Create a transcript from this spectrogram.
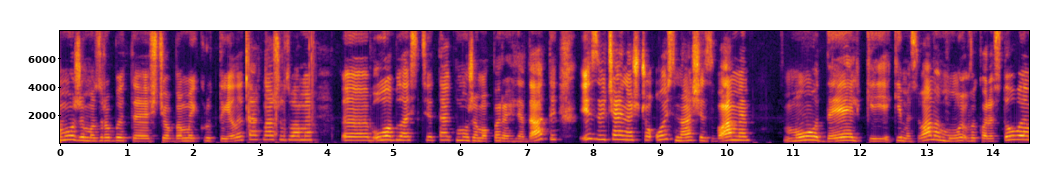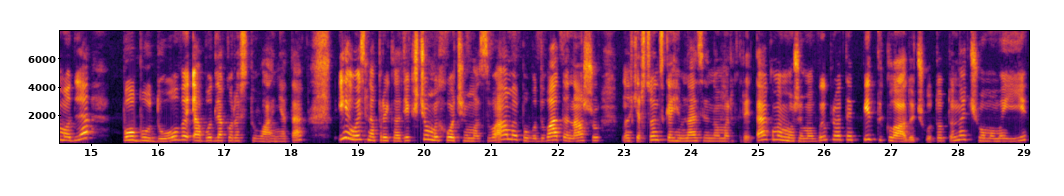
Можемо зробити, щоб ми крутили так, нашу з вами область, так, можемо переглядати. І, звичайно, що ось наші з вами модельки, які ми з вами використовуємо для побудови або для користування. Так? І ось, наприклад, якщо ми хочемо з вами побудувати нашу е, Херсонська гімназія номер 3 так? ми можемо вибрати підкладочку, тобто на чому ми її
